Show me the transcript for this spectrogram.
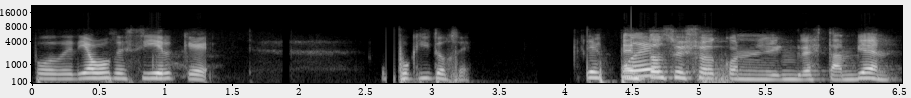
podríamos decir que un poquito sé. Después, Entonces yo con el inglés también.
